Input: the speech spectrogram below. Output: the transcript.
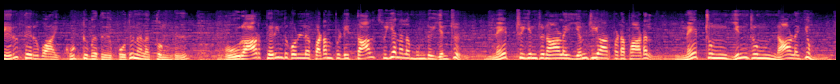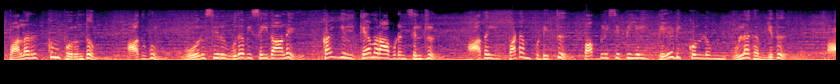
தெரு தெருவாய் கூட்டுவது பொதுநல தொண்டு. ஊரார் தெரிந்து கொள்ள படம் பிடித்தால் சுயநலம் உண்டு என்று நேற்று இன்று நாளை எம்ஜிஆர் பட பாடல் நேற்றும் இன்றும் நாளையும் பலருக்கும் பொருந்தும். அதுவும் ஒரு சிறு உதவி செய்தாலே கையில் கேமராவுடன் சென்று அதை படம் பிடித்து பப்ளிசிட்டியை தேடிக்கொள்ளும் உலகம் இது.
